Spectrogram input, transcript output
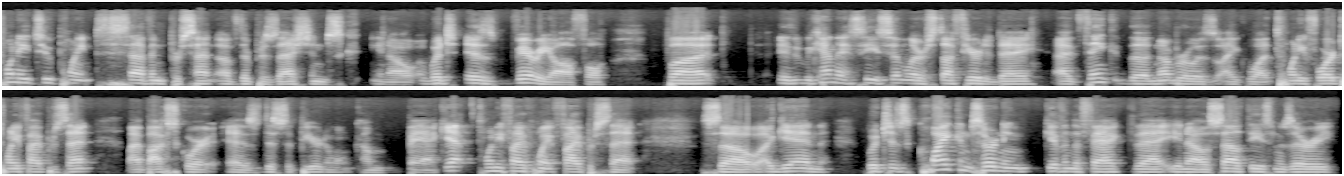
22.7% of their possessions, you know, which is very awful. But it, we kind of see similar stuff here today. I think the number was like what 24, 25%. My box score has disappeared and won't come back. Yep, 25.5%. So again, which is quite concerning given the fact that, you know, Southeast Missouri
